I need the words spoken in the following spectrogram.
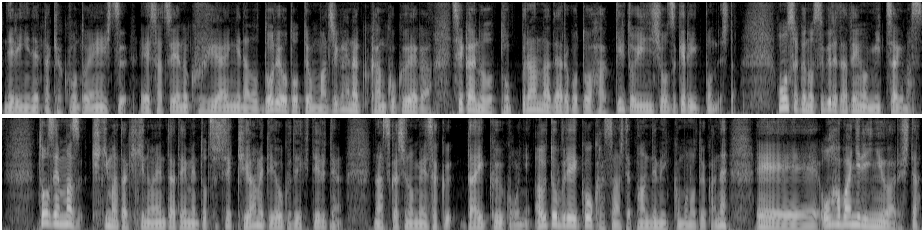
練りに練った脚本と演出、えー、撮影の工夫や演技など、どれをとっても間違いなく韓国映画、世界のトップランナーであることをはっきりと印象づける一本でした。本作の優れた点を3つ挙げます。当然まず、聞きまた聞きのエンターテインメントとして極めてよくできている点、懐かしの名作、大空港にアウトブレイクを加算してパンデミックものというかね、えー、大幅にリニューアルした、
